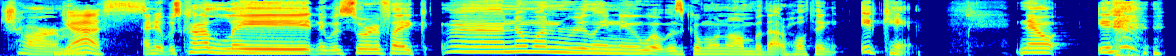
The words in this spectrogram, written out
charm. Yes. and it was kind of late, and it was sort of like eh, no one really knew what was going on with that whole thing. It came. Now it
